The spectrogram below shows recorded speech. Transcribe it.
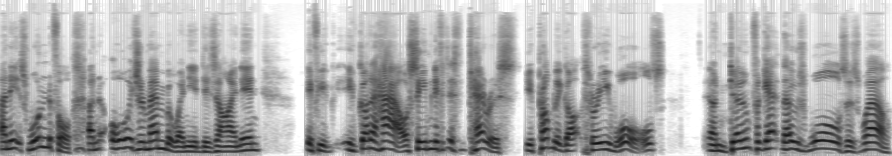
and it's wonderful and always remember when you're designing if you you've got a house, even if it's a terrace, you've probably got three walls, and don't forget those walls as well,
